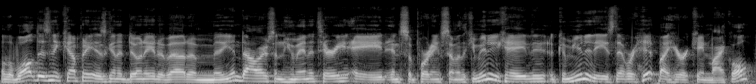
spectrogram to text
Well, the Walt Disney Company is going to donate about a million dollars in humanitarian aid in supporting some of the communities that were hit by Hurricane Michael.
